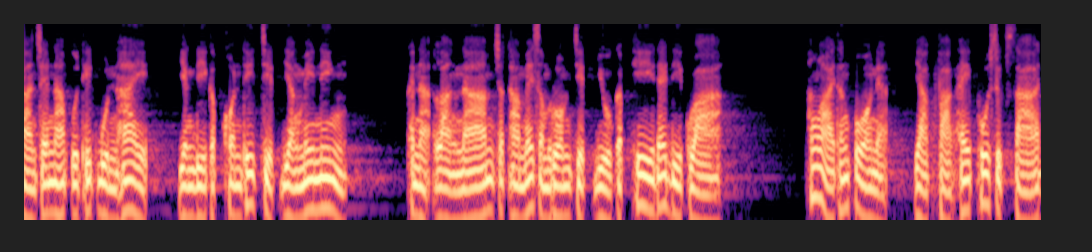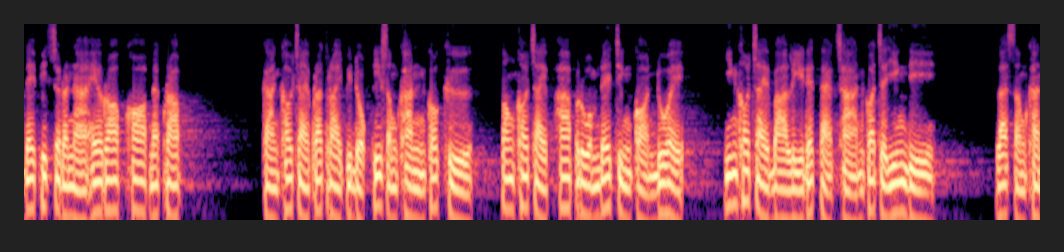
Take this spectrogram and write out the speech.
การใช้น้ำอุทิศบุญให้ ยังดีกับคนที่จิตยังไม่นิ่ง ขณะหลั่งน้ำจะทำให้สำรวมจิตอยู่กับที่ได้ดีกว่า ทั้งหลายทั้งปวงเนี่ยอยากฝากให้ผู้ศึกษาได้พิจารณาให้รอบคอบนะครับ การเข้าใจพระไตรปิฎกที่สำคัญก็คือ ต้องเข้าใจภาพรวมได้จริงก่อนด้วย ยิ่งเข้าใจบาลีได้แตกฉานก็จะยิ่งดี และสำคัญ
